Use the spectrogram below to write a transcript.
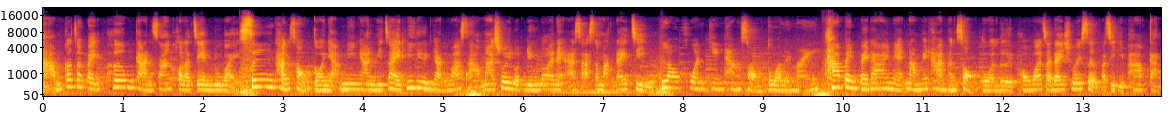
3. ก็จะไปเพิ่มการสร้างคอลลาเจนด้วย ซึ่งทั้ง 2 ตัวเนี่ยมีงานวิจัยที่ยืนยันว่าสามารถช่วยลดริ้วรอยในอาสาสมัครได้จริง เราควรกินทั้ง 2 ตัวเลยไหม ถ้าเป็นไปได้แนะนำให้ทานทั้ง 2 ตัวเลย เพราะว่าจะได้ช่วยเสริมประสิทธิภาพกัน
